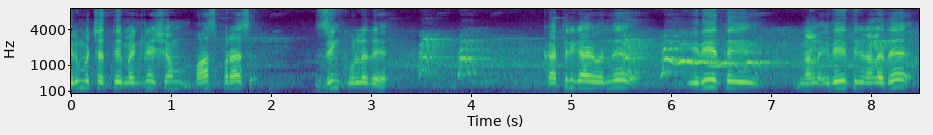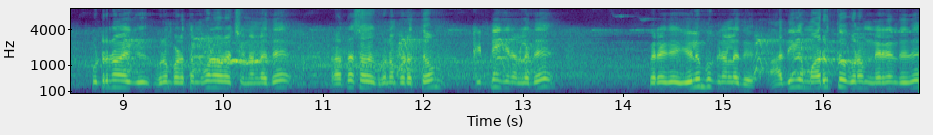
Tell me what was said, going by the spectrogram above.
இரும்புச்சத்து மெக்னீஷியம் பாஸ்பரஸ் ஜிங்க் உள்ளது. கத்திரிக்காய் வந்து இதயத்துக்கு நல்ல இதயத்துக்கு நல்லது புற்றுநோய்க்கு குணப்படுத்தும் மூல நல்லது ரத்த சோகை குணப்படுத்தும் கிட்னிக்கு நல்லது பிறகு எலும்புக்கு நல்லது அதிக மருத்துவ குணம் நிறைந்தது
